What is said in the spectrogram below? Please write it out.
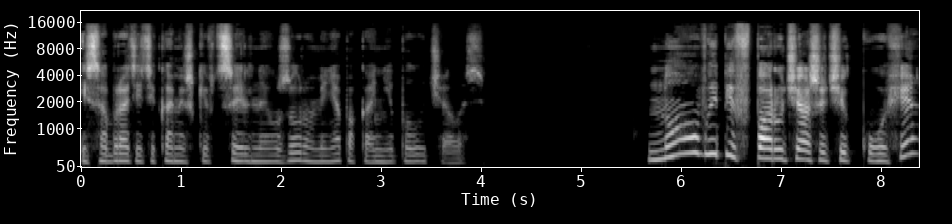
И собрать эти камешки в цельный узор у меня пока не получалось. Но, выпив пару чашечек кофе,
